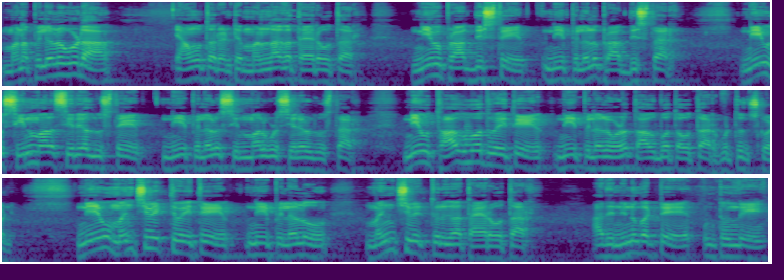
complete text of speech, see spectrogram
మన పిల్లలు కూడా ఏమవుతారంటే మనలాగా తయారవుతారు. నీవు ప్రార్థిస్తే నీ పిల్లలు ప్రార్థిస్తారు. నీవు సినిమాలు సీరియల్ చూస్తే నీ పిల్లలు సినిమాలు కూడా సీరియల్ చూస్తారు. నీవు తాగుబోతు అయితే నీ పిల్లలు కూడా తాగుబోతు అవుతారు. గుర్తుంచుకోండి. నీవు మంచి వ్యక్తి అయితే నీ పిల్లలు మంచి వ్యక్తులుగా తయారవుతారు. అది నిన్ను బట్టే ఉంటుంది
